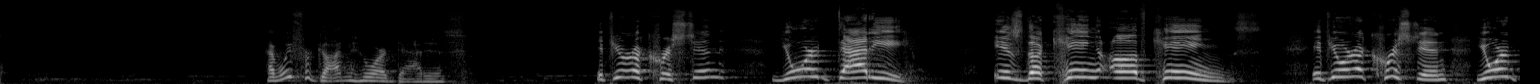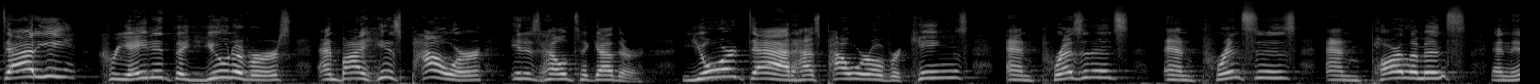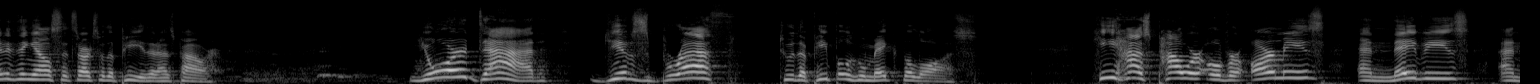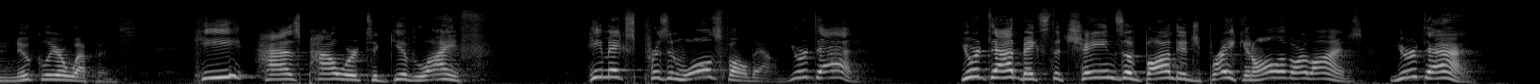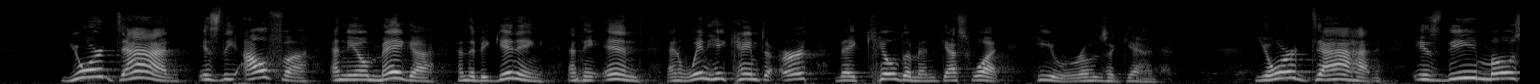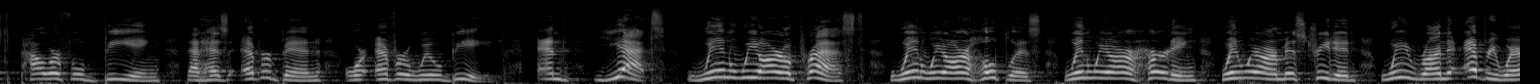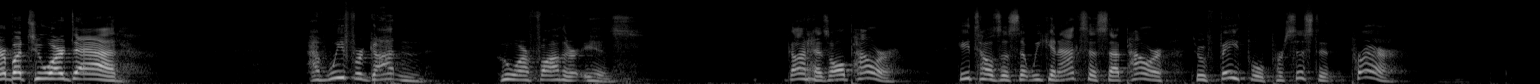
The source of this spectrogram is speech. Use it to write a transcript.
Have we forgotten who our dad is? If you're a Christian, your daddy is the King of Kings. If you're a Christian, your daddy created the universe, and by his power, it is held together. Your dad has power over kings and presidents and princes and parliaments and anything else that starts with a P that has power. Your dad gives breath to the people who make the laws. He has power over armies and navies and nuclear weapons. He has power to give life. He makes prison walls fall down. Your dad. Your dad makes the chains of bondage break in all of our lives. Your dad. Your dad is the Alpha and the Omega and the beginning and the end. And when he came to earth, they killed him. And guess what? He rose again. Your dad is the most powerful being that has ever been or ever will be. And yet, when we are oppressed, when we are hopeless, when we are hurting, when we are mistreated, we run everywhere but to our dad. Have we forgotten who our Father is? God has all power. He tells us that we can access that power through faithful, persistent prayer.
